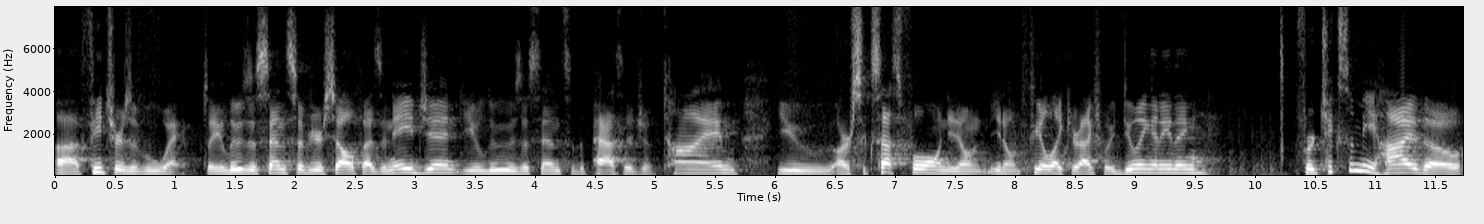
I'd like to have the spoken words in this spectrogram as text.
uh, features of Wu. So you lose a sense of yourself as an agent, you lose a sense of the passage of time, you are successful and you don't, you don't feel like you're actually doing anything. For Csikszentmihalyi, though,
